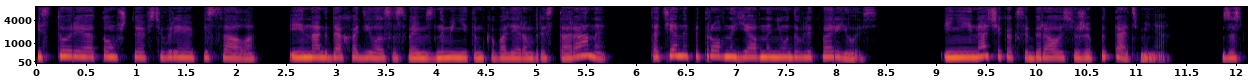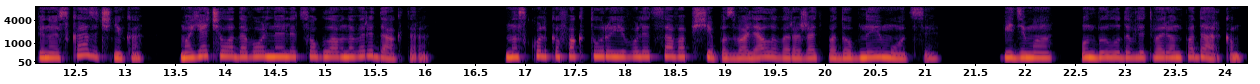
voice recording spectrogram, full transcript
История о том, что я все время писала и иногда ходила со своим знаменитым кавалером в рестораны, Татьяна Петровна явно не удовлетворилась. И не иначе, как собиралась уже пытать меня. За спиной сказочника маячило довольное лицо главного редактора. Насколько фактура его лица вообще позволяла выражать подобные эмоции? Видимо, он был удовлетворен подарком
